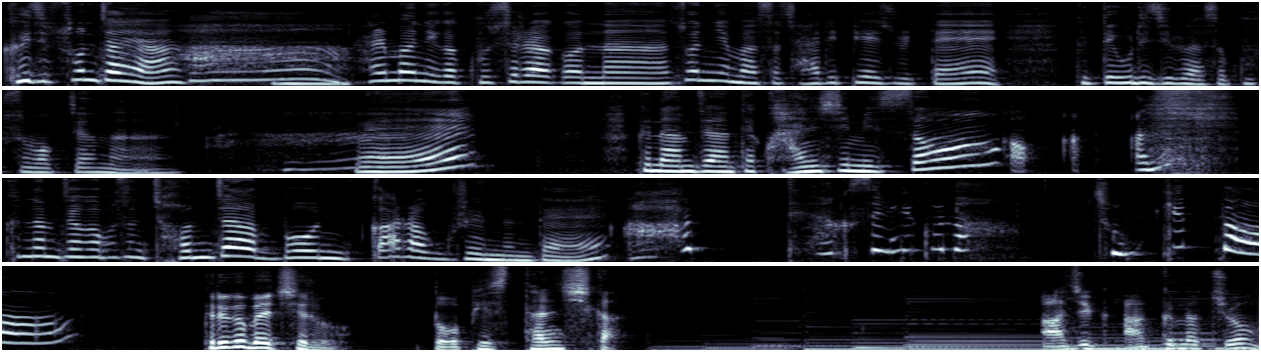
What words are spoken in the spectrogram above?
그 집 손자야. 아, 음, 할머니가 구슬하거나 손님 와서 자리 피해 줄 때 그때 우리 집에 와서 국수 먹잖아. 왜? 그 남자한테 관심 있어? 어, 아, 아니, 그 남자가 무슨 전자본 까라고 그랬는데. 아, 대학생이구나. 좋겠다. 그리고 며칠 후 또 비슷한 시각. 아직 안 끝났죠?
